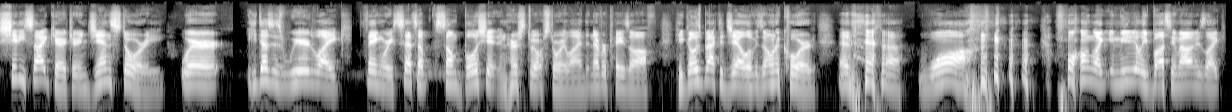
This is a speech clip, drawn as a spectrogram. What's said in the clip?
shitty side character in Jen's story, where he does this weird like thing where he sets up some bullshit in her sto- storyline that never pays off. He goes back to jail of his own accord, and then uh, Wong, Wong like immediately busts him out, and he's like,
